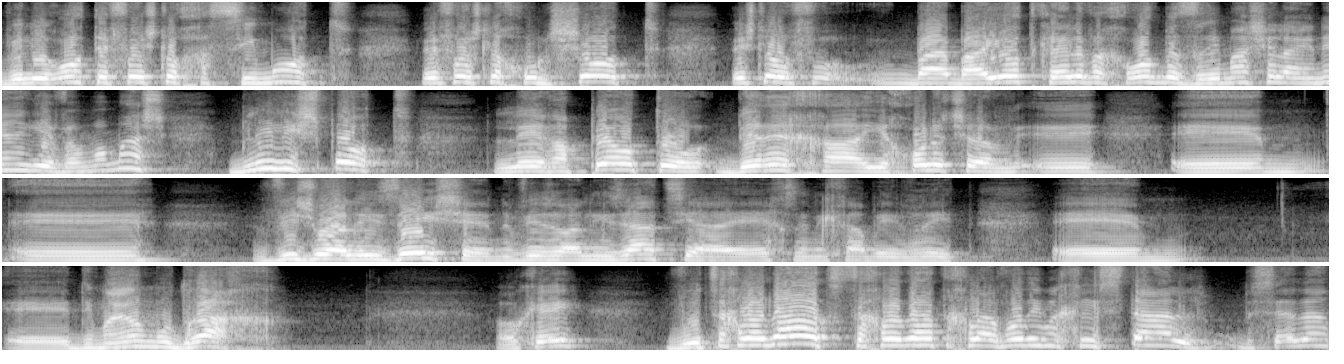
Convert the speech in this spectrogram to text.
ולראות איפה יש לו חסימות, ואיפה יש לו חולשות, ויש לו בעיות כאלה ואחרות בזרימה של האנרגיה, וממש, בלי לשפוט, לרפא אותו דרך היכולת של... אה, ויזואליזיישן, ויזואליזציה, איך זה נקרא בעברית? דמיון מודרך, אוקיי? והוא צריך לדעת, צריך לדעת איך לעבוד עם הקריסטל, בסדר?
